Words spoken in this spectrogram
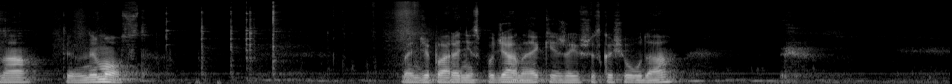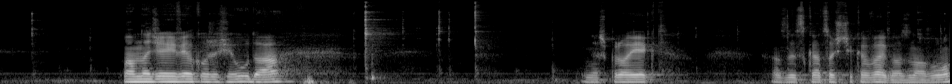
na tylny most. Będzie parę niespodzianek, jeżeli wszystko się uda. Mam nadzieję wielką, że się uda. I nasz projekt zyska coś ciekawego znowu.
